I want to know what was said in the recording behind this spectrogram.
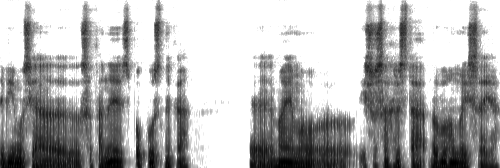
не біймося е, сатани, спокусника. Е, Маємо е, Ісуса Христа, нового Мойсея,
